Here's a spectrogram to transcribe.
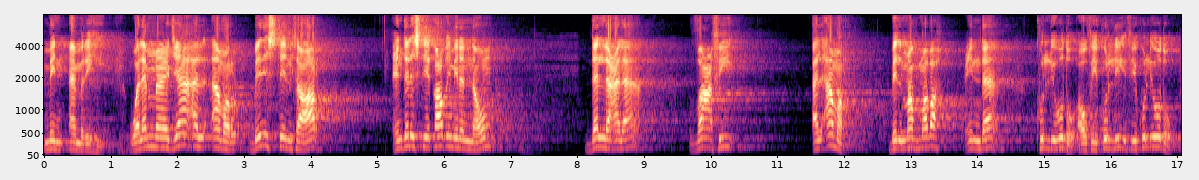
من أمره. ولما جاء الأمر بالاستنثار عند الاستيقاظ من النوم دل على ضعف الأمر بالمضمضة عند كل وضوء أو في كل في كل وضوء.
